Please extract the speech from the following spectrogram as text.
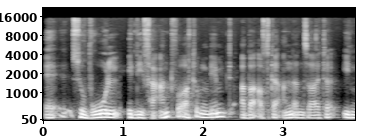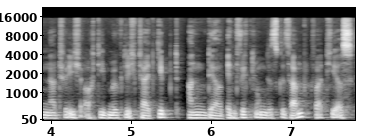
äh, sowohl in die Verantwortung nimmt, aber auf der anderen Seite ihnen natürlich auch die Möglichkeit gibt, an der Entwicklung des Gesamtquartiers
